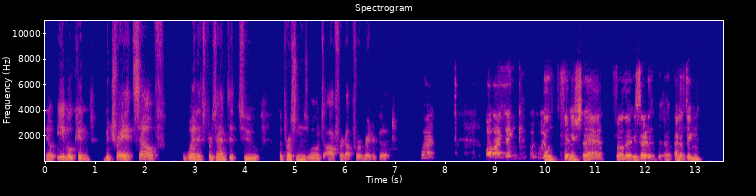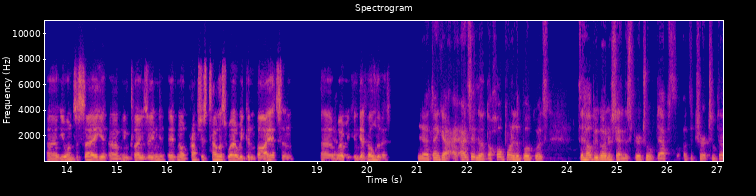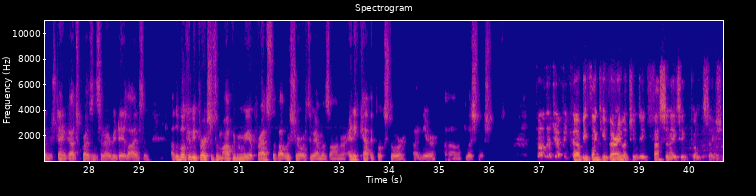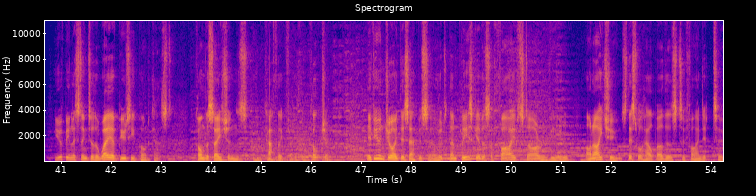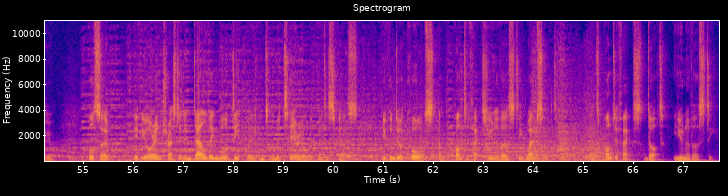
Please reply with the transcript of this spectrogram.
you know, evil can betray itself when it's presented to the person who's willing to offer it up for a greater good. Right. Well, I think we'll finish there. Father. Is there uh, anything uh, you want to say um, in closing? If not, perhaps just tell us where we can buy it and uh, yeah. where we can get hold of it. Yeah, thank you. I, would say the, the whole point of the book was to help people understand the spiritual depth of the church and to understand God's presence in our everyday lives. And uh, the book can be purchased from Ave Maria Press, the publisher, or through Amazon or any Catholic bookstore uh, near uh, listeners. Father Jeffrey Kirby, thank you very much indeed. Fascinating conversation. You've been listening to the Way of Beauty podcast, conversations on Catholic faith and culture. If you enjoyed this episode, then please give us a five star review on iTunes. This will help others to find it too. Also, if you're interested in delving more deeply into the material that we discuss, you can do a course at the Pontifex University website. That's pontifex.university.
